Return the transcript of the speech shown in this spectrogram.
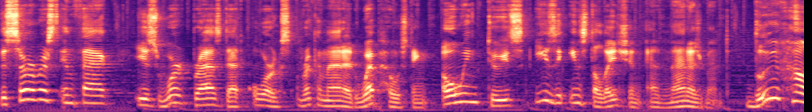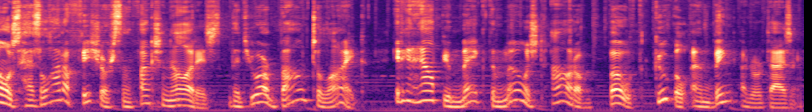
The service, in fact, is WordPress.org's recommended web hosting owing to its easy installation and management. Bluehost has a lot of features and functionalities that you are bound to like. It can help you make the most out of both Google and Bing advertising.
